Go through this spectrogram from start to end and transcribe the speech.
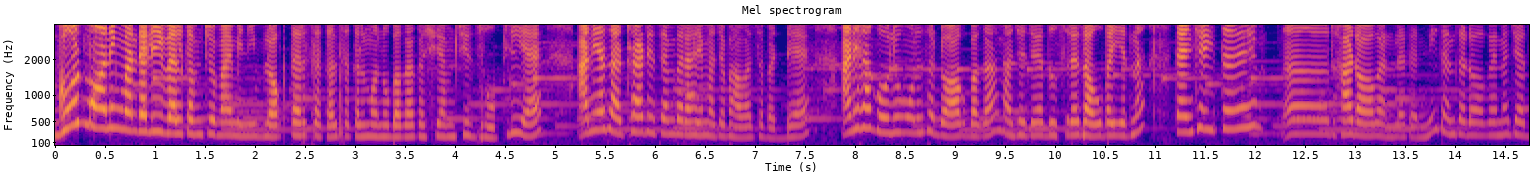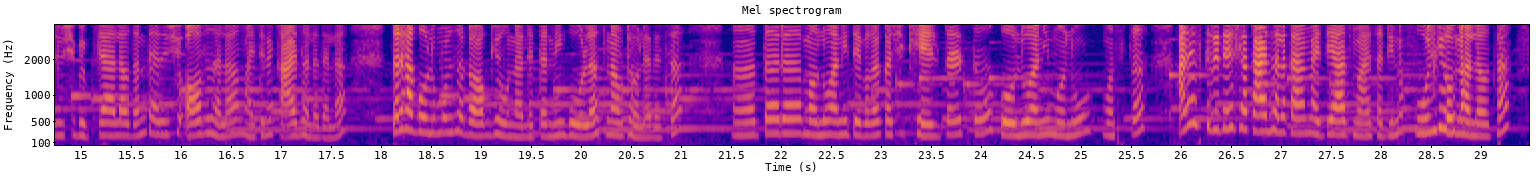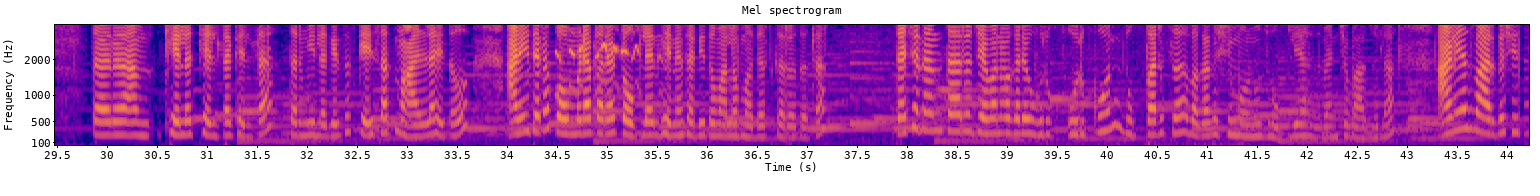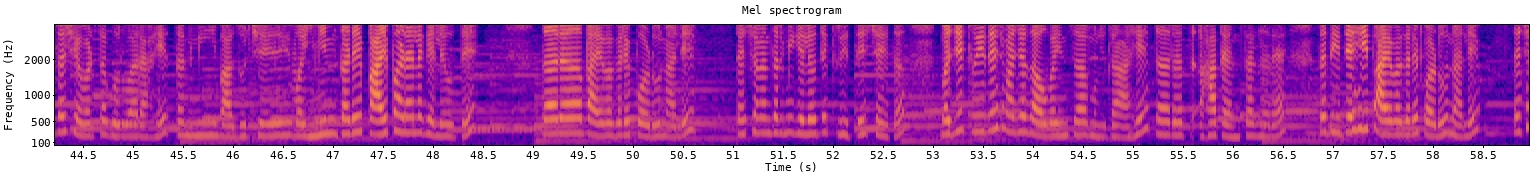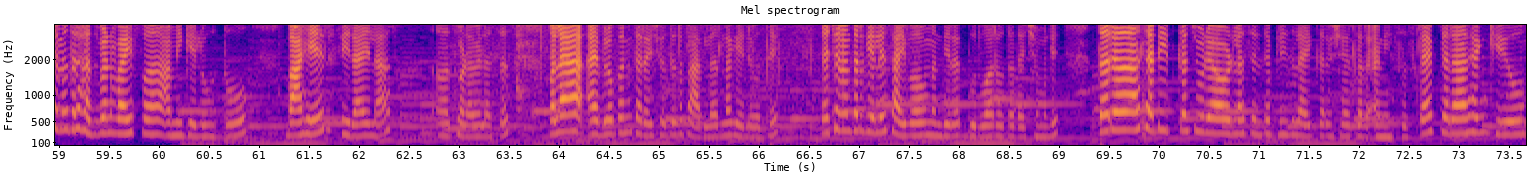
Good morning मंडळी. Welcome to my mini blog तर सकाळ सकाळ मनू बघा कशी आमची झोपली आहे. आणि आज अठरा डिसेंबर आहे माझ्या भावाचा बड्डे आहे. आणि हा गोलू मोलूचा डॉग बघा माझ्या ज्या दुसऱ्या जाऊबाई आहेत ना त्यांच्या इथे हा डॉग आणला त्यांनी. त्यांचा डॉग आहे ना ज्या दिवशी बिबट्या आला होता ना त्या दिवशी ऑफ झाला. माहिती नाही काय झालं त्याला. तर हा गोलू मोलूचा डॉग घेऊन आले. त्यांनी गोलाच नाव ठेवलं त्याचा. तर मनू आणि ते बघा कशी खेळतायत तो गोलू आणि मनू मस्त. आणि क्रितेशला काय झालं काय माहिती आज माझ्यासाठी ना फूल घेऊन आला होता. तर आम खेळत खेळता खेळता तर मी लगेचच केसात माळला येतो आणि त्याला कोंबड्या परत टोपल्यात घेण्यासाठी तो मला मदत करत होता. त्याच्यानंतर जेवण वगैरे उर उरकून दुपारचं बघा कशी म्हणू झोपली हजबंडच्या बाजूला. आणि आज मार्गशीर्षचा शेवटचा गुरुवार आहे तर मी बाजूचे वहिनींकडे पाय पडायला गेले होते. तर पाय वगैरे पडून आले. त्याच्यानंतर मी गेले होते क्रितेशच्या इथं. म्हणजे क्रितेश माझ्या जाऊबाईंचा मुलगा आहे तर हा त्यांचा घर आहे. तर तिथेही पाय वगैरे पडून आले. त्याच्यानंतर हजबंड वाईफ आम्ही गेलो होतो बाहेर फिरायला थोडा वेळ असंच. मला आयब्रो पण करायचे होते तर पार्लरला गेले होते. त्याच्यानंतर गेले साईबाबा मंदिरात गुरुवार होता त्याच्यामुळे. तर यासाठी इतकाच व्हिडिओ आवडला असेल तर प्लीज लाईक करा शेअर करा आणि सबस्क्राईब करा. थँक्यू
